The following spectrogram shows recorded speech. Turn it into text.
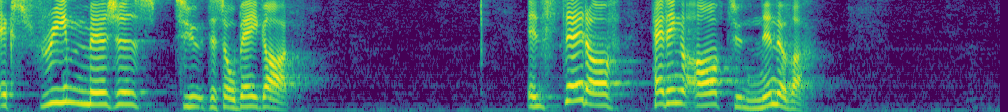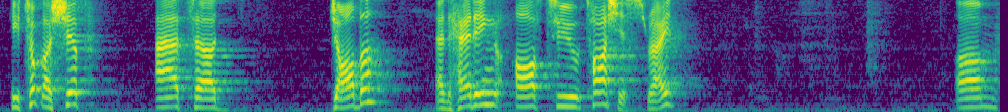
extreme measures to disobey God. Instead of heading off to Nineveh, he took a ship at uh, Joppa and heading off to Tarshish, right? Um,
